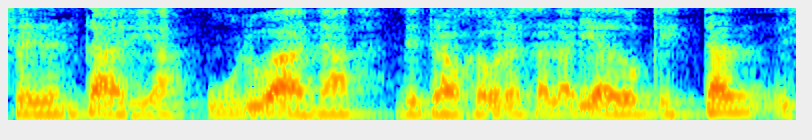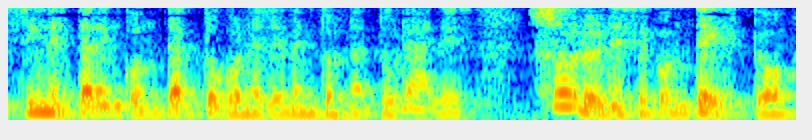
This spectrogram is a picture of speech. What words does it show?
sedentaria, urbana, de trabajador asalariado, que están sin estar en contacto con elementos naturales. Solo en ese contexto,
